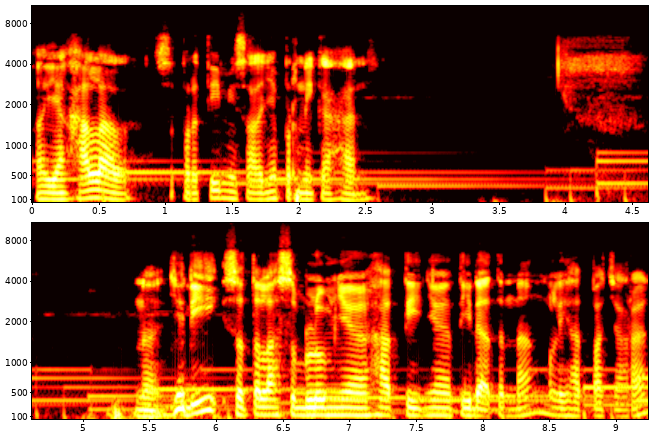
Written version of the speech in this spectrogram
uh, yang halal seperti misalnya pernikahan. Nah, jadi setelah sebelumnya hatinya tidak tenang melihat pacaran,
